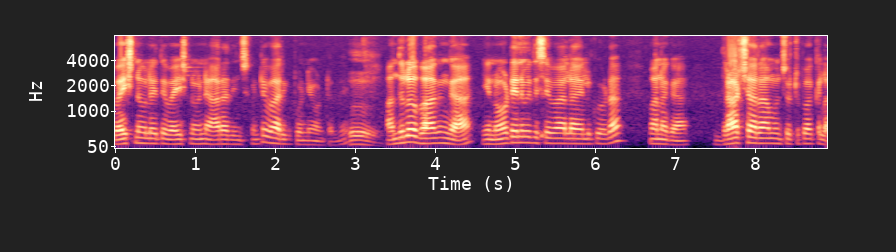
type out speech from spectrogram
వైష్ణవులైతే వైష్ణవుని ఆరాధించుకుంటే వారికి పుణ్యం ఉంటుంది. అందులో భాగంగా ఈ నూట ఎనిమిది శివాలయాలు కూడా మనగా ద్రాక్షారామం చుట్టుపక్కల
